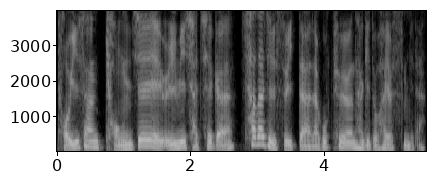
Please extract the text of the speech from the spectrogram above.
더 이상 경제의 의미 자체가 사라질 수 있다라고 표현하기도 하였습니다.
